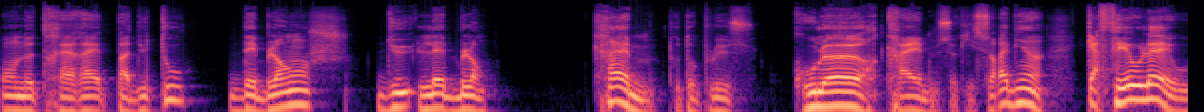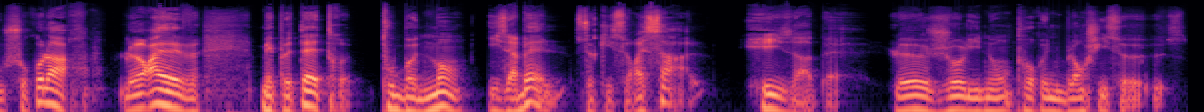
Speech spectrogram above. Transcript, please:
on ne trairait pas du tout des blanches, du lait blanc. Crème, tout au plus. Couleur crème, ce qui serait bien. Café au lait ou chocolat, le rêve. Mais peut-être, tout bonnement, Isabelle, ce qui serait sale. Isabelle, le joli nom pour une blanchisseuse.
